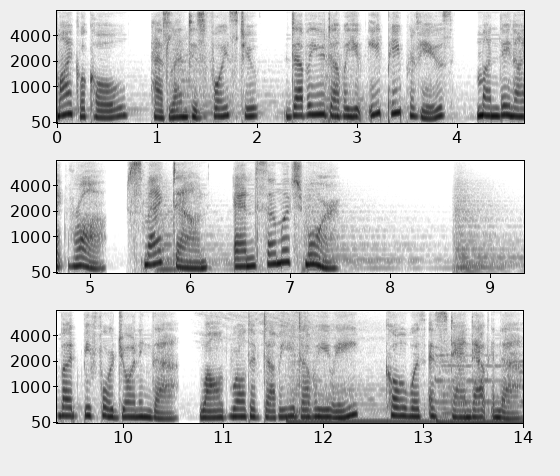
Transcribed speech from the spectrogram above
Michael Cole, has lent his voice to WWE pay-per-views, Monday Night Raw, SmackDown, and so much more. But before joining the wild world of WWE, Cole was a standout in the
